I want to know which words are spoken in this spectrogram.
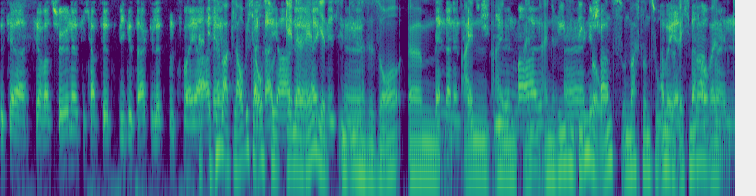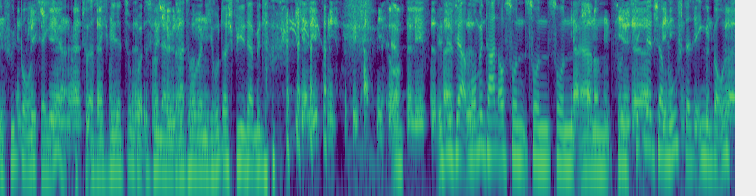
ist ja, ist ja was Schönes. Ich habe es jetzt, wie gesagt, die letzten zwei Jahre. Ist aber, glaube ich, auch so generell jetzt in dieser Saison ähm, ein, ein, ein, ein Riesending äh, bei uns und macht uns so unberechenbar, weil gefühlt bei uns ja jeder äh, aktuell, also ich will jetzt um Gottes Willen deine drei Tore nicht runterspielen damit. Ich erlebe es nicht, ich habe es nicht so ähm, oft erlebt. Es ist ja momentan auch so ein, so ein, so ein, ja, ähm, so ein Signature-Move, das irgendwie bei uns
